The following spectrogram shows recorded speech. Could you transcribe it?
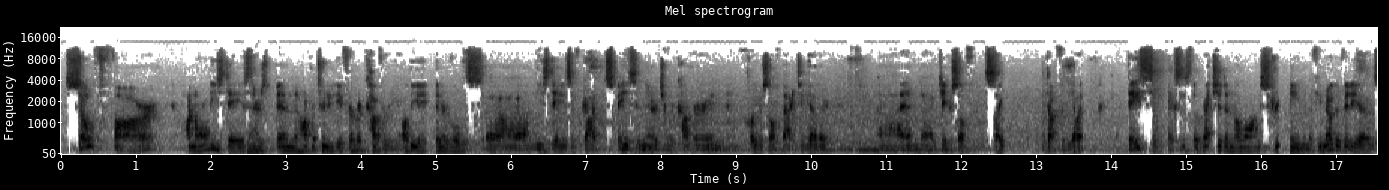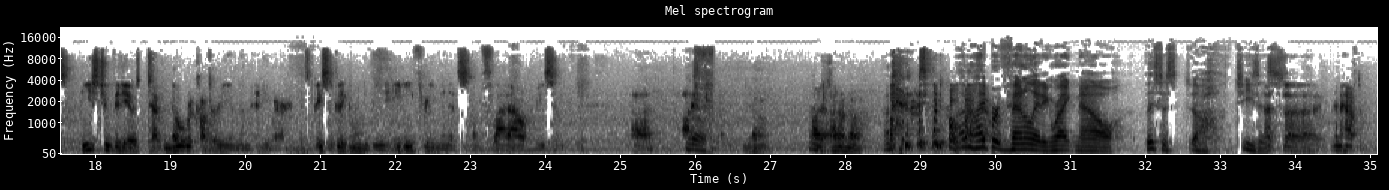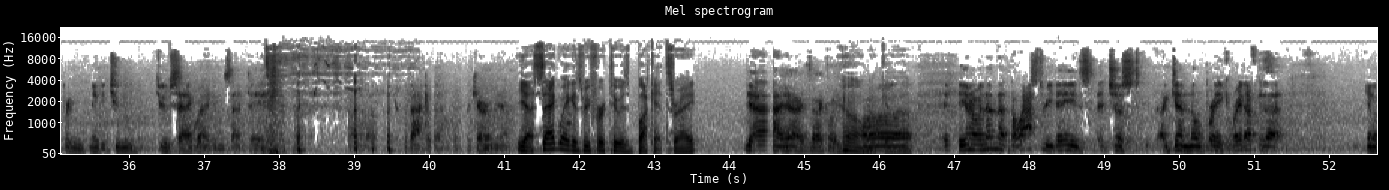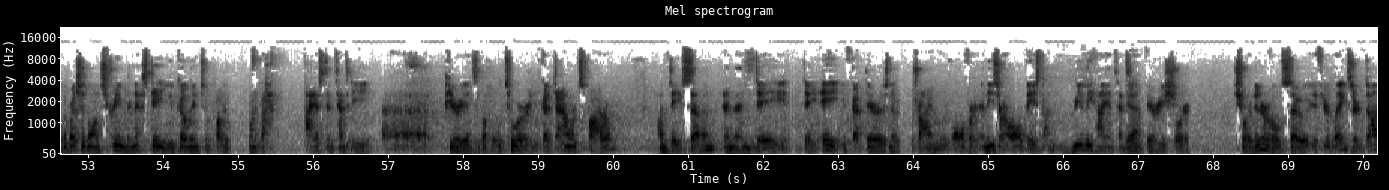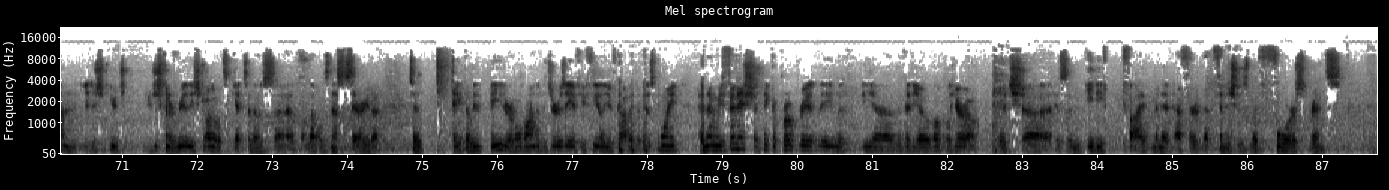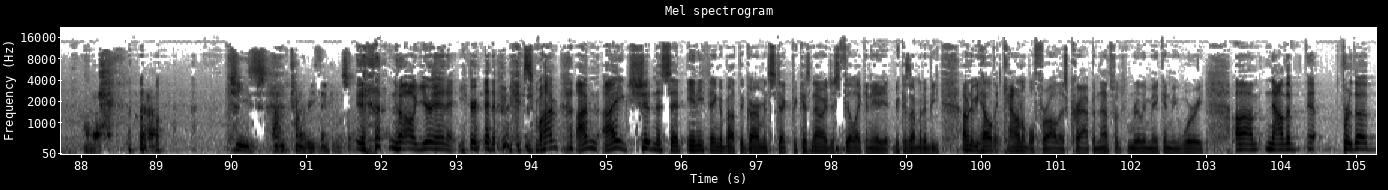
so far on all these days, there's been an opportunity for recovery. All the intervals uh, on these days have got space in there to recover and, and pull yourself back together uh, and uh, get yourself up for the. But day six is the wretched and the long scream, and if you know the videos, these two videos have no recovery in them anywhere. It's basically going to be 83 minutes of flat out racing. Uh, I, you know, I, I don't know. I don't know I'm that. hyperventilating right now. This is oh Jesus. That's uh, we're gonna have to bring maybe two two sag wagons that day. uh, at the back of the, the caravan. yeah, sagwag is referred to as buckets, right? Yeah, yeah, exactly. Oh, my Uh, God. You know, and then the, the last three days, it just again no break. Right after that, you know, the wretched long scream. The next day, you go into probably one of the highest intensity uh, periods of the whole tour. You've got downward spiral on day seven, and then day day eight, you've got there is no try and revolver, and these are all based on really high intensity, Yeah. very short short intervals. So if your legs are done, you just, you're, you're just going to really struggle to get to those uh, the levels necessary to to take the lead or hold on to the jersey if you feel you've got it at this point. And then we finish, I think, appropriately with the uh, the video "Local Hero," which uh, is an 85 minute effort that finishes with four sprints. Uh, Jeez, I'm kind of rethinking this. No, you're in it. You're in it because if I'm, I'm, I shouldn't have said anything about the Garmin stick because now I just feel like an idiot because I'm going to be, I'm going to be held accountable for all this crap, and that's what's really making me worry. Um, now, the for the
